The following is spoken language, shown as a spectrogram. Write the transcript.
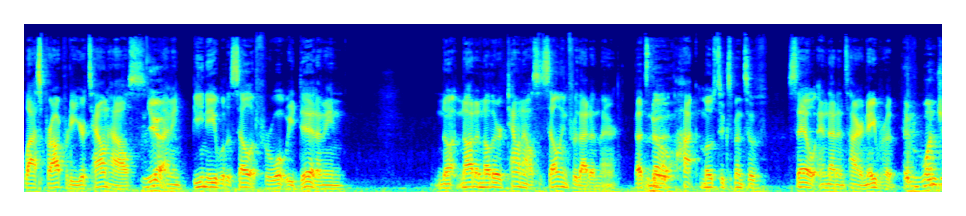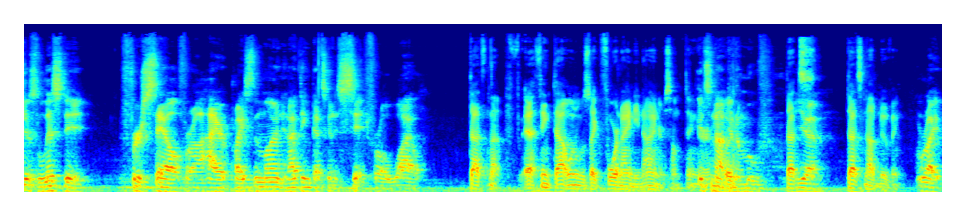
last property your townhouse Yeah. i mean being able to sell it for what we did i mean not not another townhouse is selling for that in there that's No. the hi- most expensive sale in that entire neighborhood And one just listed for sale for a higher price than mine, and I think that's going to sit for a while. that's not i think that one was like 499 or something It's or- not going to move. that's yeah. that's not moving Right.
